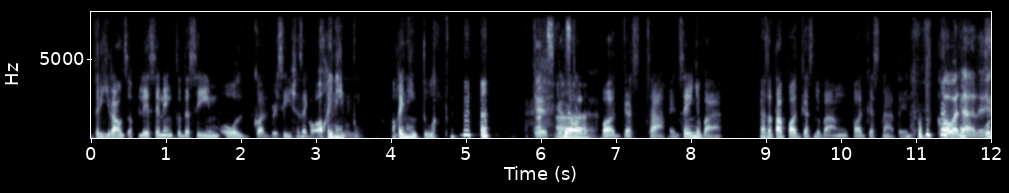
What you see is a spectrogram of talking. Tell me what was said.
three rounds of listening to the same old conversations. Like, okay na yung two. Okay na yung two. Yes, yes. ka. podcast sa akin. Sa inyo ba? Nasa top podcast nyo ba ang podcast natin? Ako wala rin.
